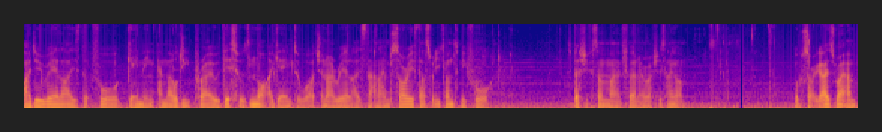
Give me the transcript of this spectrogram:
I do realise that for gaming MLG Pro, this was not a game to watch, and I realise that, and I'm sorry if that's what you come to me for. Especially for some of my Inferno rushes. Hang on. Oh, sorry guys, right, I'm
